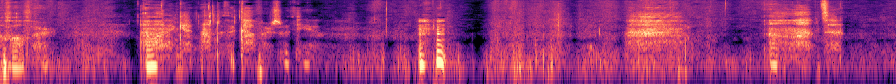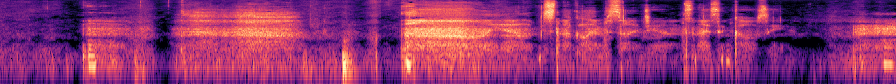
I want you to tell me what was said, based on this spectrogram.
move over. I want to get under the covers with you. oh, that's it. yeah, let me snuggle in beside you. It's nice and cozy.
